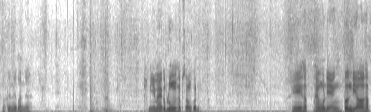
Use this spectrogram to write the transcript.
เอาขึ้นไว้ก่อนเออ มีมากับลุงครับสองคนนี่ครับห้างมดแดงต้นเดียวครับ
